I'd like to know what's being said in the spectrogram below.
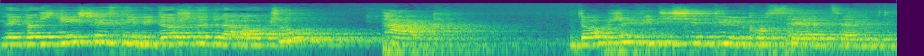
Najważniejsze jest niewidoczne dla oczu? Tak. Dobrze widzi się tylko sercem.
